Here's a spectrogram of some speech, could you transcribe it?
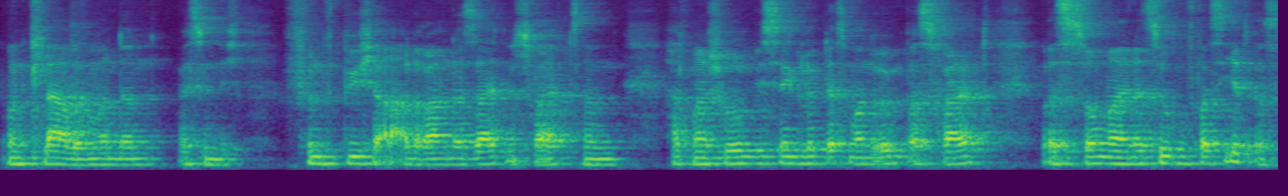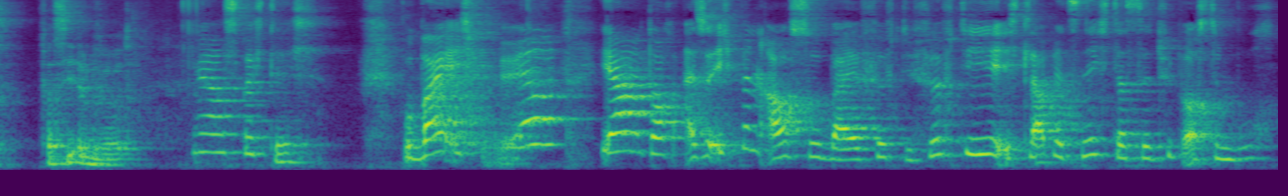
Und klar, wenn man dann, weiß ich nicht, fünf Bücher a 300 Seiten schreibt, dann hat man schon ein bisschen Glück, dass man irgendwas schreibt, was schon mal in der Zukunft passiert ist, passieren wird. Ja, ist richtig. Wobei ich, ja, ja, doch, also ich bin auch so bei 50-50. Ich glaube jetzt nicht, dass der Typ aus dem Buch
